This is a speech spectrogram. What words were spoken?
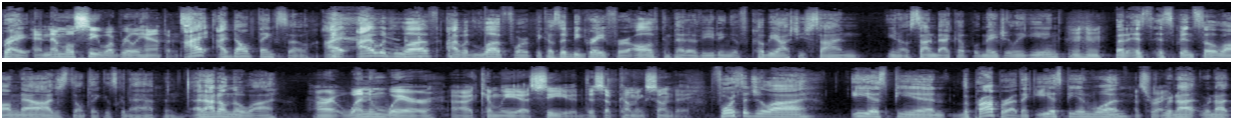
Right. And then we'll see what really happens. I, I don't think so. I, I would love I would love for it because it'd be great for all of competitive eating if Kobayashi signed you know signed back up with Major League Eating. Mm-hmm. But it's it's been so long now. I just don't think it's going to happen, and I don't know why. All right. When and where uh, can we uh, see you this upcoming Sunday? Fourth of July, ESPN, the proper I think ESPN one. That's right. We're not we're not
